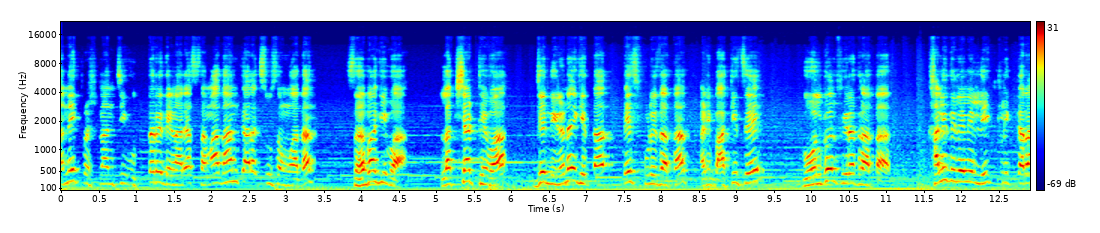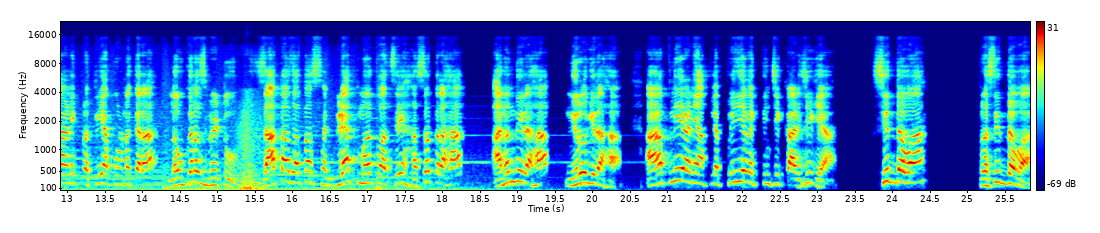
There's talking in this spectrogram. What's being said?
अनेक प्रश्नांची उत्तरे देणाऱ्या समाधानकारक सुसंवादात सहभागी व्हा. लक्षात ठेवा जे निर्णय घेतात तेच पुढे जातात आणि बाकीचे गोल गोल फिरत राहतात. खाली दिलेली लिंक क्लिक करा आणि प्रक्रिया पूर्ण करा. लवकरच भेटू. जाता जाता सगळ्यात महत्त्वाचे हसत राहा आनंदी राहा निरोगी राहा. आपली आणि आपल्या प्रिय व्यक्तींची काळजी घ्या. सिद्ध व्हा प्रसिद्ध व्हा.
